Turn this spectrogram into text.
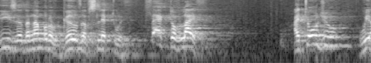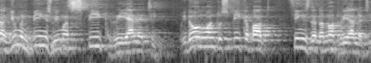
these are the number of girls I've slept with. Fact of life. I told you, we are human beings, we must speak reality. We don't want to speak about things that are not reality.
